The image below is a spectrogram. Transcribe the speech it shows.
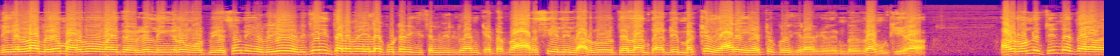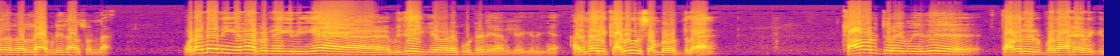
நீங்கள் எல்லாம் மிகவும் அனுபவம் வாய்ந்தவர்கள் நீங்களும் ஓபிஎஸும் நீங்கள் விஜய் விஜய் தலைமையில் கூட்டணிக்கு செல்வீர்களான்னு கேட்டப்ப அரசியலில் அனுபவத்தை எல்லாம் தாண்டி மக்கள் யாரை ஏற்றுக்கொள்கிறார்கள் என்பதுதான் முக்கியம். அவர் ஒன்றும் தீண்டத்தகாதவர் அல்ல அப்படிதான் சொன்னேன். உடனே நீங்கள் என்ன பண்ணிக்கிறீங்க விஜய்க்கோட கூட்டணியான்னு கேட்குறீங்க அது மாதிரி கரூர் சம்பவத்தில் காவல்துறை மீது தவறு இருப்பதாக எனக்கு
